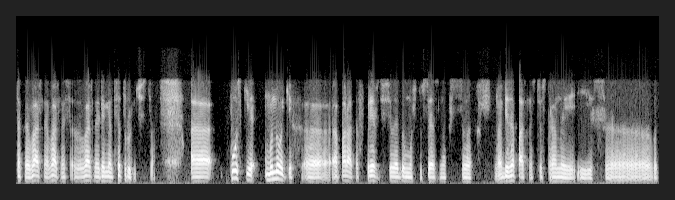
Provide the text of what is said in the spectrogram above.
такой важный, важный, важный элемент сотрудничества. Пуски многих аппаратов, прежде всего, я думаю, что связанных с безопасностью страны и с вот,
